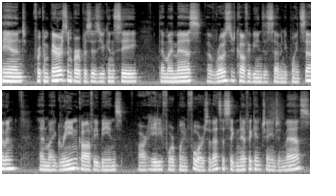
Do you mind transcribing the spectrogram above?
And for comparison purposes, you can see that my mass of roasted coffee beans is 70.7 and my green coffee beans are 84.4. So that's a significant change in mass.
